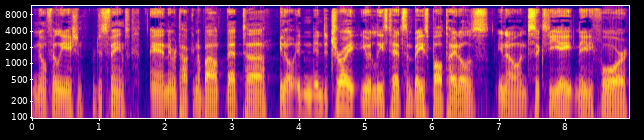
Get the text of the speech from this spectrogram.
No affiliation. We're just fans, and they were talking about that. Uh, you know, in, in Detroit, you at least had some baseball titles. You know, in '68 and '84.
